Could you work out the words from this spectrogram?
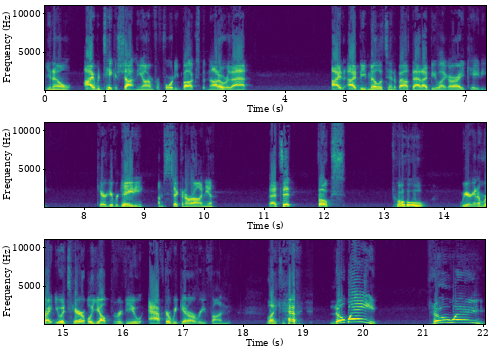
You know i would take a shot in the arm for 40 bucks but not over that. I'd i'd be militant about that. I'd be like all right katie. Caregiver katie i'm sicking her on you that's it folks. Ooh, we're going to write you a terrible Yelp review after we get our refund. Like that. No way. No way.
